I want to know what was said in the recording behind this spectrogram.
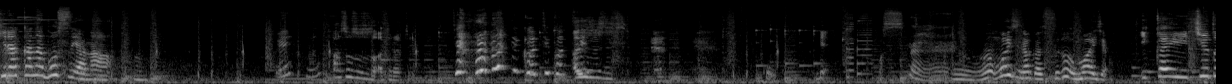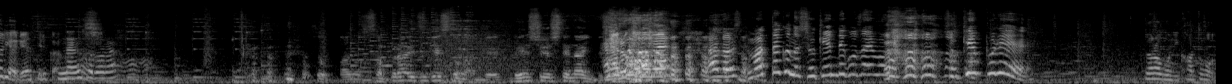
明らかなボスやな。え？あそうそうそう当てられてるこっちこっあよしよしよしこう。で押すうん。毎しなんかすごいうまいじゃ一回チュートリアルやってるから。んなるほどな そうあのサプライズゲストなんで練習してないんで。すなるほどね。あの全くの初見でございます。初見プレドラゴンに勝とう。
